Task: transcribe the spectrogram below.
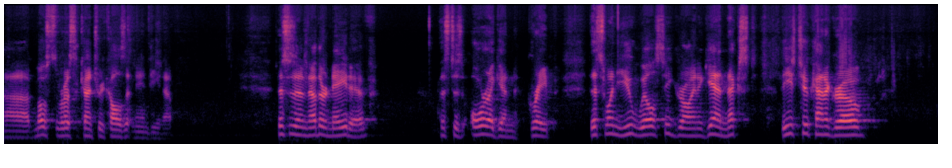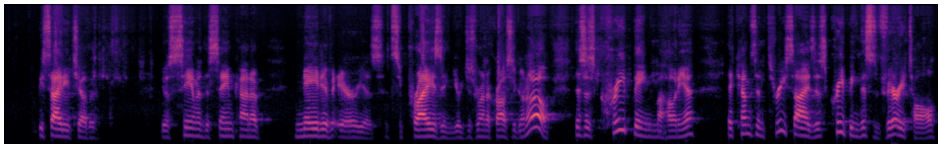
Uh, most of the rest of the country calls it Nandina. This is another native. This is Oregon grape. This one you will see growing again. Next, these two kind of grow beside each other. You'll see them in the same kind of native areas. It's surprising. You just run across it going, oh, this is creeping Mahonia. It comes in three sizes. Creeping, this is very tall,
